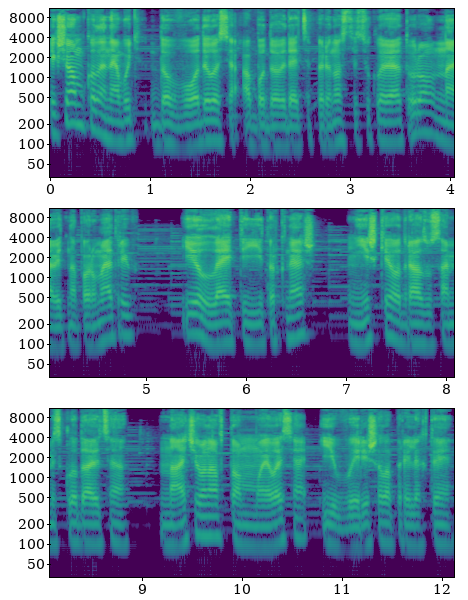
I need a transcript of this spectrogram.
Якщо вам коли-небудь доводилося або доведеться переносити цю клавіатуру навіть на пару метрів, і ледь її торкнеш, ніжки одразу самі складаються, наче вона втомилася і вирішила прилягти.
